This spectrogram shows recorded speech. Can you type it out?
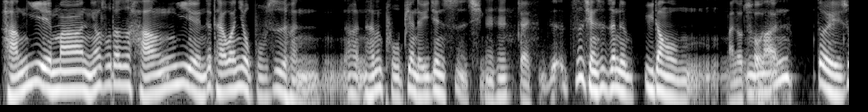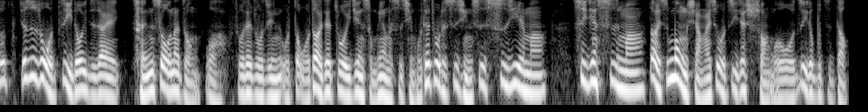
行业吗？嗯、你要说它是行业，你在台湾又不是很很很普遍的一件事情。嗯哼，对，之前是真的遇到蛮多挫折。对，说就是说，我自己都一直在承受那种哇，做在做这件，我到我到底在做一件什么样的事情？我在做的事情是事业吗？是一件事吗？到底是梦想还是我自己在爽？我我自己都不知道。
